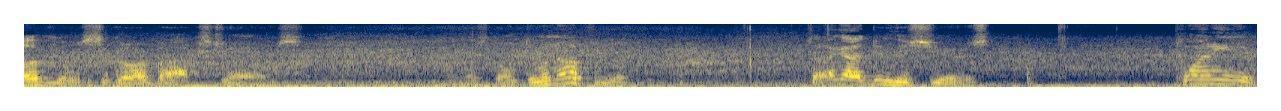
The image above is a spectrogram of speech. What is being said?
Love old cigar box jams. I just don't do enough of them. So I gotta do this year is plenty of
